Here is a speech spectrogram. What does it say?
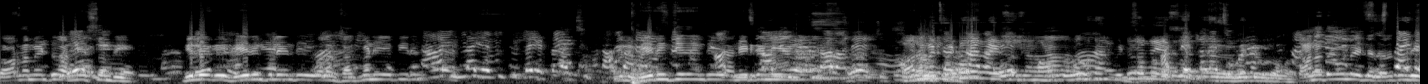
గవర్నమెంట్ అన్ని ఇస్తుంది వీళ్ళకి వేధింపులు ఏంది వాళ్ళని సస్పెండ్ చేపి వచ్చిందో వీళ్ళు వేధించేది ఏంటి అన్నిటికన్నీ వచ్చిందో చాలాతనంలో ఇట్లా జరుగుతుంది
